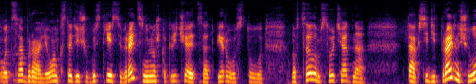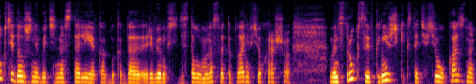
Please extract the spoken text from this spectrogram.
Вот, собрали. Он, кстати, еще быстрее собирается, немножко отличается от первого стула. Но в целом суть одна. Так, сидит правильно, еще локти должны быть на столе, как бы, когда ребенок сидит за столом. У нас в этом плане все хорошо. В инструкции, в книжечке, кстати, все указано,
